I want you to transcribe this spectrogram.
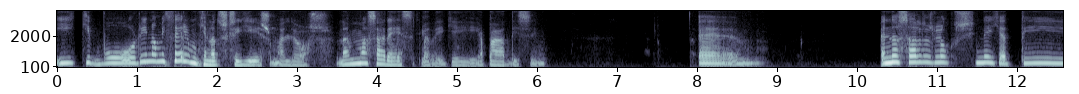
Ή και μπορεί να μην θέλουμε και να τους εξηγήσουμε αλλιώς. Να μην μας αρέσει δηλαδή και η απάντηση. Ε, ένας άλλος λόγος είναι γιατί,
